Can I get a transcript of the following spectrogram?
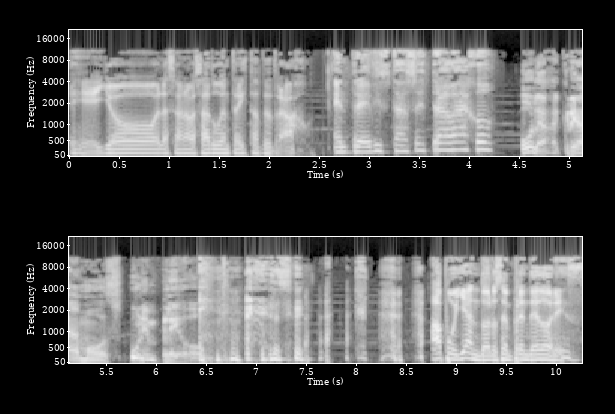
eh, yo la semana pasada tuve entrevistas de trabajo. Entrevistas de trabajo. Hola, creamos un empleo. Apoyando a los emprendedores.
